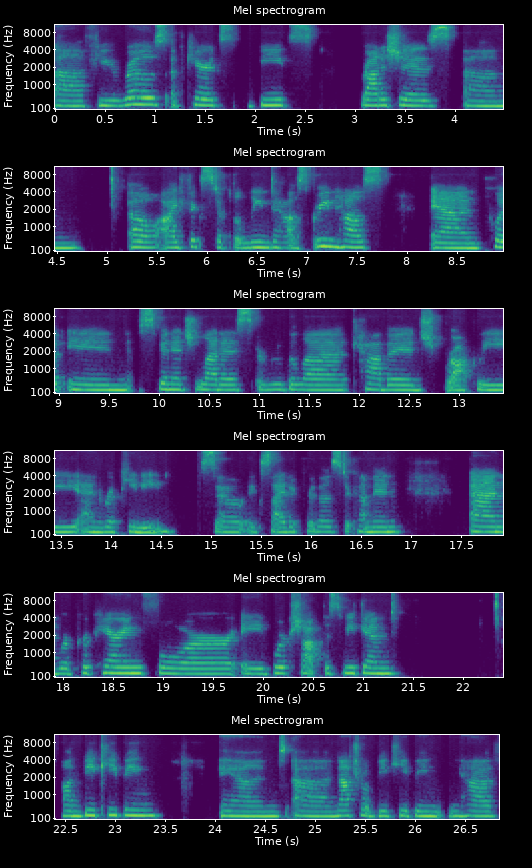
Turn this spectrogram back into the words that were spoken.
uh, few rows of carrots, beets, radishes, um, oh, I fixed up the lean to house greenhouse and put in spinach, lettuce, arugula, cabbage, broccoli, and rapini. So excited for those to come in. And we're preparing for a workshop this weekend on beekeeping and uh, natural beekeeping. We have,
